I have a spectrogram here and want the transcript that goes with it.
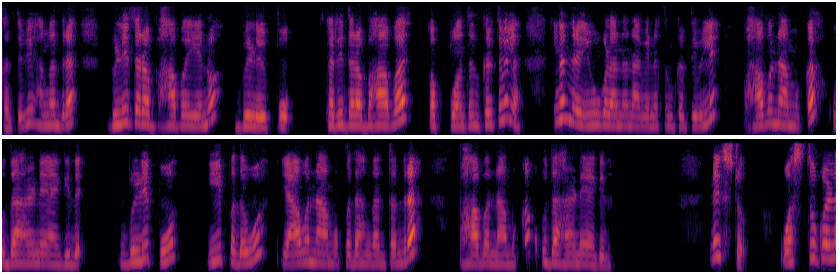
ಕರಿತೀವಿ ಹಂಗಂದ್ರ ಬಿಳಿದರ ಭಾವ ಏನು? ಬಿಳುಪು. ಕರಿದರ ಭಾವ ಕಪ್ಪು ಅಂತ ಕರಿತೀವಲ್ಲ ಹಂಗಂದ್ರ ಇವುಗಳನ್ನ ನಾವೇನಂತ ಅನ್ಕರ್ತೀವಿ ಇಲ್ಲಿ? ಭಾವನಾಮಕ ಉದಾಹರಣೆಯಾಗಿದೆ. ಬಿಳಿಪು ಈ ಪದವು ಯಾವ ನಾಮಪದ ಹಂಗಂತಂದ್ರ? ಭಾವನಾಮಕ ಉದಾಹರಣೆಯಾಗಿದೆ. ನೆಕ್ಸ್ಟ್ ವಸ್ತುಗಳ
